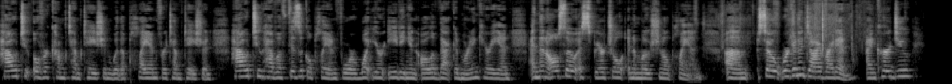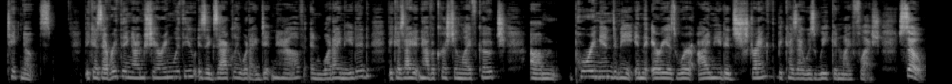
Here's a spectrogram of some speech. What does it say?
how to overcome temptation with a plan for temptation, how to have a physical plan for what you're eating and all of that. Good morning, Carrie Ann. And then also a spiritual and emotional plan. Um, so we're going to dive right in. I encourage you, take notes because everything I'm sharing with you is exactly what I didn't have and what I needed because I didn't have a Christian life coach um, pouring into me in the areas where I needed strength because I was weak in my flesh. So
